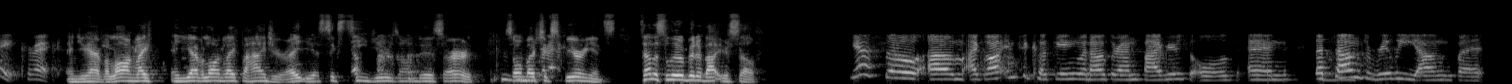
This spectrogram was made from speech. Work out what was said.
Right, correct. and you have a long life, and you have a long life behind you, right? You have 16 years on this earth, so much Right. experience. Tell us a little bit about yourself. Yeah, so um, I got into cooking when I was around five years old, and that sounds really young, but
